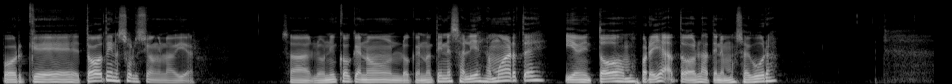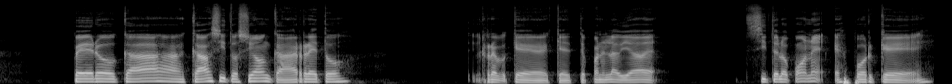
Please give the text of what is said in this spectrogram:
Porque todo tiene solución en la vida. O O sea, lo único que no, lo que no tiene salida es la muerte y todos vamos para allá, todos la tenemos segura. Pero cada, cada situación, cada reto que, que te pone la vida, si te lo pone es porque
